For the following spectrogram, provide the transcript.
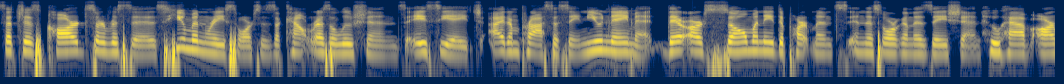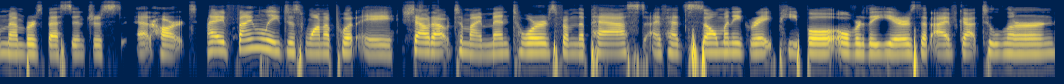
such as card services, human resources, account resolutions, AC ACH, item processing, you name it. There are so many departments in this organization who have our members' best interests at heart. I finally just want to put a shout out to my mentors from the past. I've had so many great people over the years that I've got to learn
